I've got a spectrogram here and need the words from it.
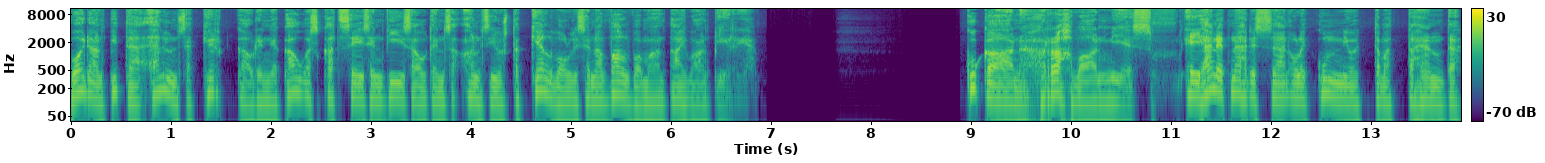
voidaan pitää älynsä kirkkauden ja kauaskatseisen viisautensa ansiosta kelvollisena valvomaan taivaan piiriä. Kukaan rahvaan mies Ei hänet nähdessään ole kunnioittamatta häntä.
